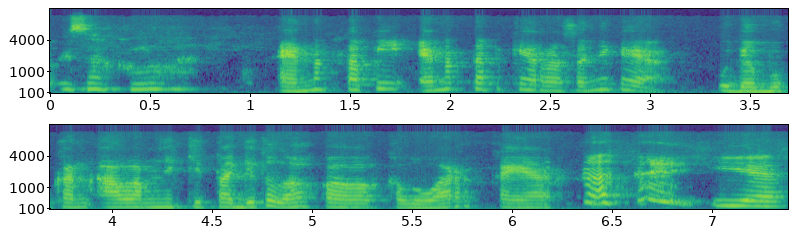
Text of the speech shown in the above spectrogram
bisa keluar. enak tapi enak tapi kayak rasanya kayak udah bukan alamnya kita gitu loh kalau keluar kayak Iya.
